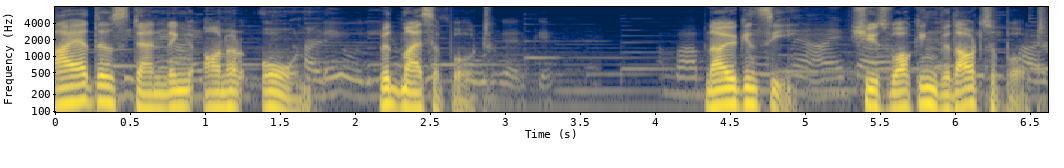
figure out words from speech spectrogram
Ayat is standing on her own with my support. Now you can see, she is walking without support.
